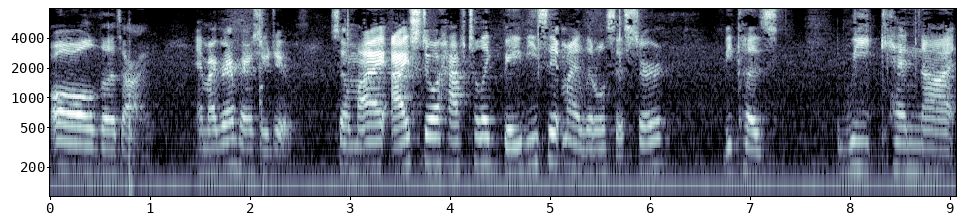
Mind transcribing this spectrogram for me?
all the time, and my grandparents do too. So my, I still have to like babysit my little sister because we cannot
